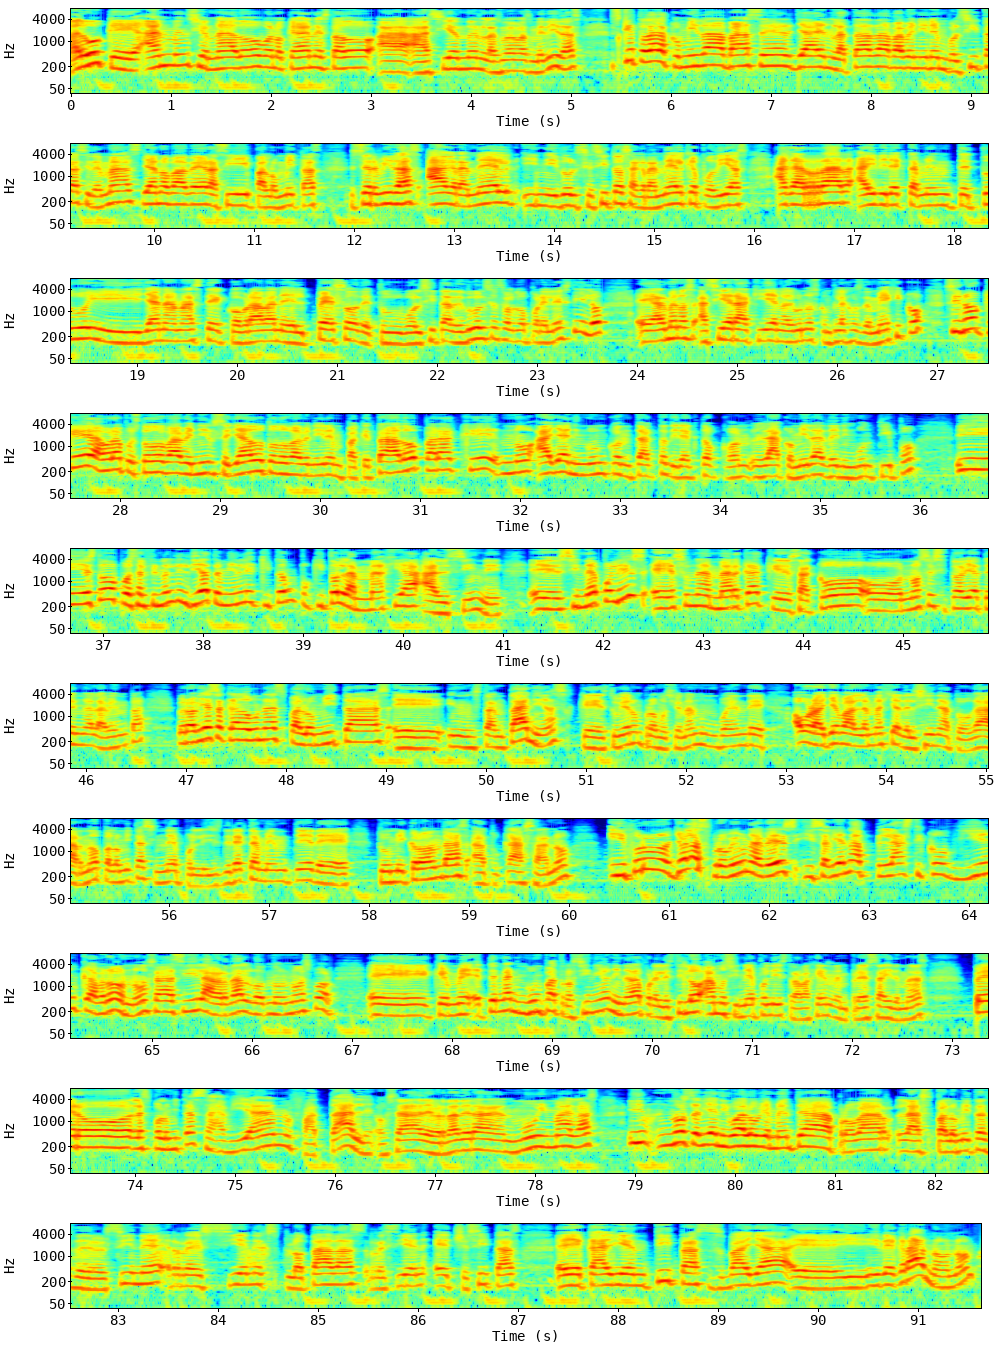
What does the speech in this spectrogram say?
algo que han mencionado, bueno, que han estado haciendo en las nuevas medidas, es que toda la comida va a ser ya enlatada, va a venir en bolsitas y demás, ya no va a haber así palomitas servidas a granel y ni dulcecitos a granel que podías agarrar ahí directamente tú y ya nada más te cobraban el peso de tu bolsita de dulces o algo por el estilo, eh, al menos así era aquí en algunos complejos de México, sino que ahora pues todo va a venir sellado, todo va a venir venir empaquetado para que no haya ningún contacto directo con la comida de ningún tipo. Y esto, pues al final del día también le quita un poquito la magia al cine. Eh, Cinépolis es una marca que sacó, o no sé si todavía tenga la venta, pero había sacado unas palomitas eh, instantáneas que estuvieron promocionando un buen de. Ahora lleva la magia del cine a tu hogar, ¿no? Palomitas Cinépolis, directamente de tu microondas a tu casa, ¿no? Y fueron, yo las probé una vez y sabían a plástico bien cabrón, ¿no? O sea, sí, la verdad, no, no es por eh, que me tenga ningún patrocinio ni nada por el estilo. Amo Cinépolis, trabajé en la empresa y demás. Pero las palomitas sabían fatal, o sea, de verdad eran muy malas y no sabían igual obviamente a probar las palomitas del cine recién explotadas, recién hechecitas, eh, calientitas, vaya, eh, y, y de grano, ¿no?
